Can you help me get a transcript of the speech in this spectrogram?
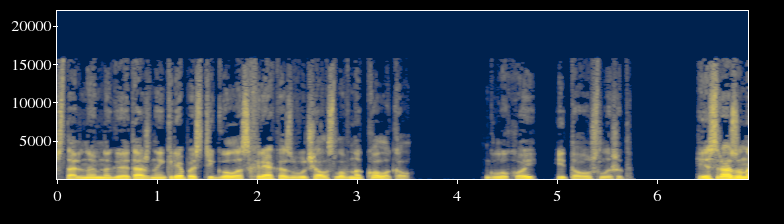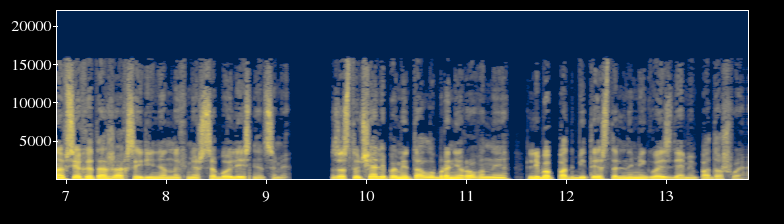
В стальной многоэтажной крепости голос хряка звучал словно колокол. Глухой и то услышит. И сразу на всех этажах, соединенных между собой лестницами, застучали по металлу бронированные, либо подбитые стальными гвоздями подошвы.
